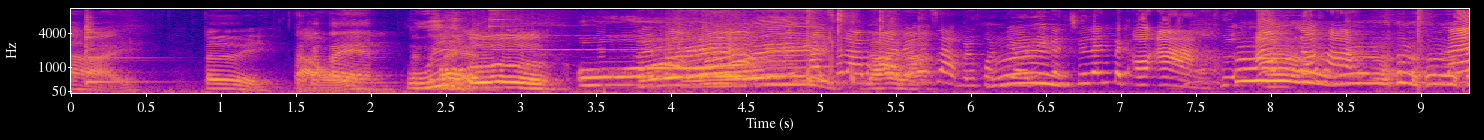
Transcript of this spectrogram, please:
ตาย เต้ยตะกะแตน อุ้ยเออ โอ้ยพัชราภาเนื่องจากเป็นคนเดียวที่เป็นชื่อเล่นเป็นออ่าง คืออ้ำนะคะ และ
